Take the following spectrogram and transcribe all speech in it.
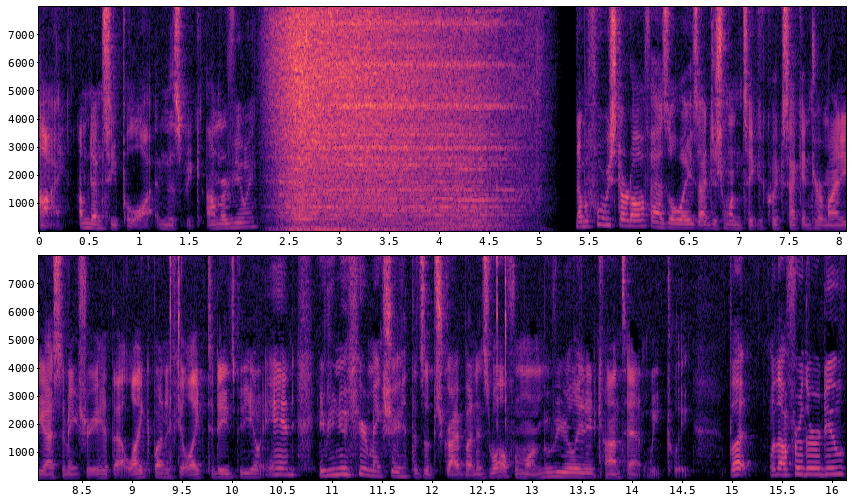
Hi, I'm Dempsey Pillot, and this week I'm reviewing. Now before we start off, as always, I just want to take a quick second to remind you guys to make sure you hit that like button if you like today's video, and if you're new here, make sure you hit the subscribe button as well for more movie-related content weekly. But without further ado,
